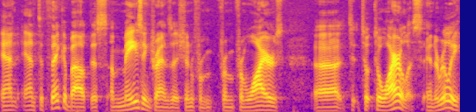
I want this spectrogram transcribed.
and, and to think about this amazing transition from, from, from wires uh, to, to, to, wireless, and to really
